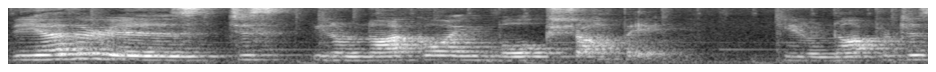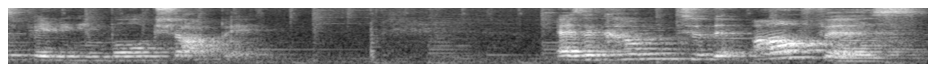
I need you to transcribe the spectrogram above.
The other is just, you know, not going bulk shopping, you know, not participating in bulk shopping. As it comes to the office,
